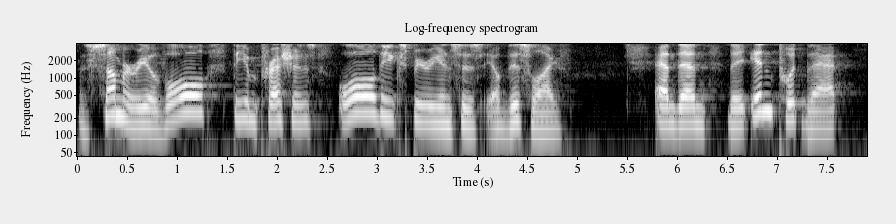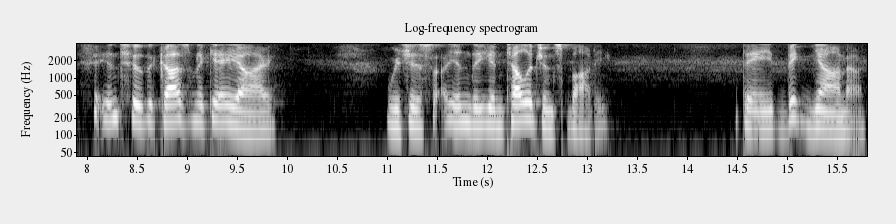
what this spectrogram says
the summary of all the impressions, all the experiences of this life, and then they input that into the cosmic AI, which is in the intelligence body, the Vijnana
